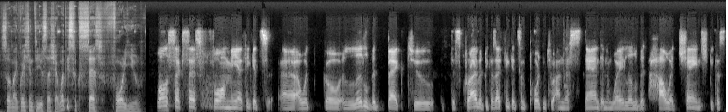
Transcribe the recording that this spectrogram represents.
So my question to you, Sasha, what is success for you? Well, success for me, I think it's uh, I would go a little bit back to describe it because I think it's important to understand in a way a little bit how it changed because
